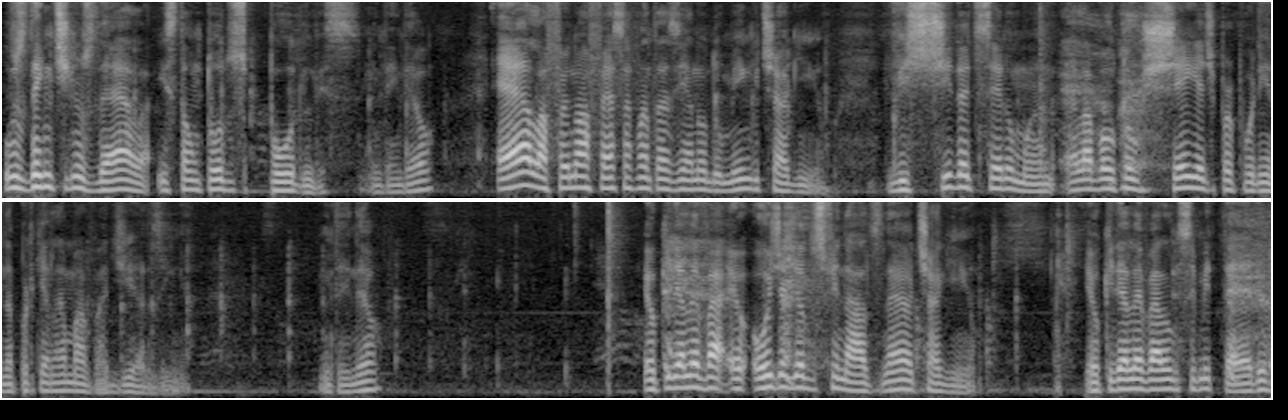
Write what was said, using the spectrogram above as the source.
Os dentinhos dela estão todos podres, entendeu? Ela foi numa festa fantasia no domingo, Tiaguinho, vestida de ser humano. Ela voltou cheia de purpurina porque ela é uma vadiazinha. Entendeu? Eu queria levar. eu- hoje é dia dos finados, né, Tiaguinho? Eu queria levar ela no cemitério.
